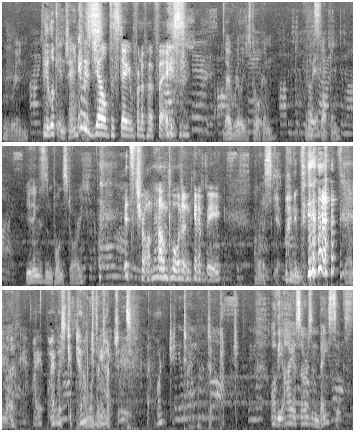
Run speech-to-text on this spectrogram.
Rin. Hey, look, Enchantress. it was gelled to stay in front of her face. They're really just talking. They're not oh, yeah. stopping. Do you think this is an important story? It's Tron. How important can it be? I want to skip. I can. it's down there. Why, why must you tempt me? I want to me? touch it. I want it. I want to touch it. Oh, the ISOs and basics.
